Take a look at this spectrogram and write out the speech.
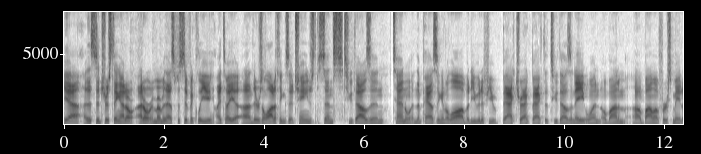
Yeah, it's interesting. I don't I don't remember that specifically. I tell you, uh, there's a lot of things that changed since 2010 when the passing of the law. But even if you backtrack back to 2008 when Obama Obama first made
